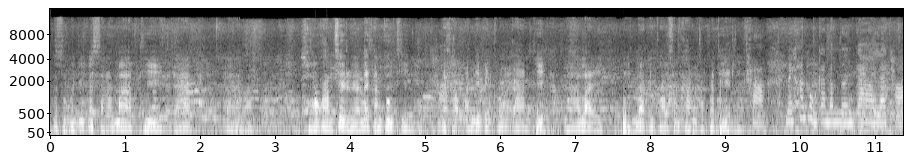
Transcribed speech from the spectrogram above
ผู้สูงอายุก็สามารถที่จะอขอความช่วยเหลือได้ทันท่วงที นะครับอันนี้เป็นโครงการที่มหาลัยเห็นว่าเป็นความสำคัญของประเทศเลยค่ะ ในขั้นของการดำเนินการแล้วคะ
